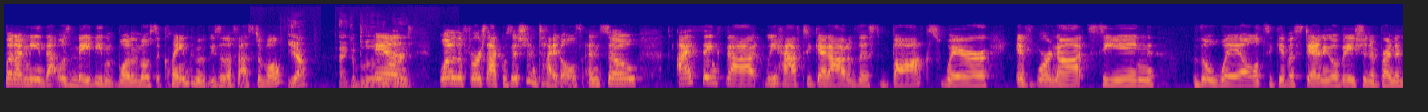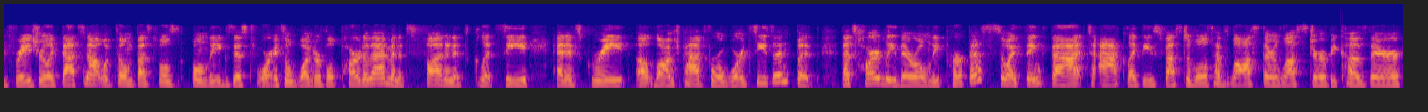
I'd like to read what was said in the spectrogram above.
but I mean that was maybe one of the most acclaimed movies of the festival. Yeah, I completely and agree. One of the first acquisition titles. And so I think that we have to get out of this box where if we're not seeing the whale to give a standing ovation to Brendan Fraser. Like that's not what film festivals only exist for. It's a wonderful part of them, and it's fun and it's glitzy and it's great uh, launch pad for award season. But that's hardly their only purpose. So I think that to act like these festivals have lost their luster because they're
